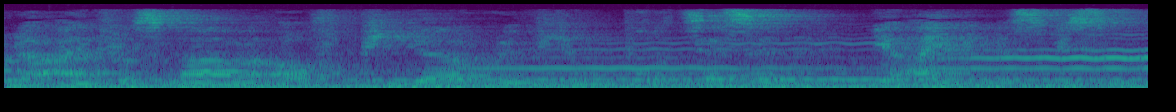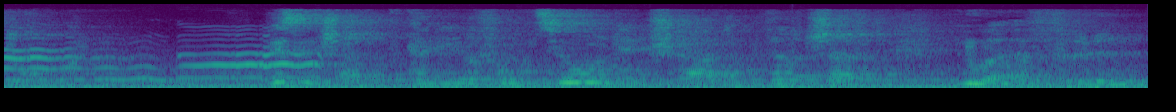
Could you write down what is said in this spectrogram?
oder Einflussnahme auf Peer-Review-Prozesse ihr eigenes Wissen drucken. Wissenschaft kann ihre Funktion in Staat und Wirtschaft nur erfüllen,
